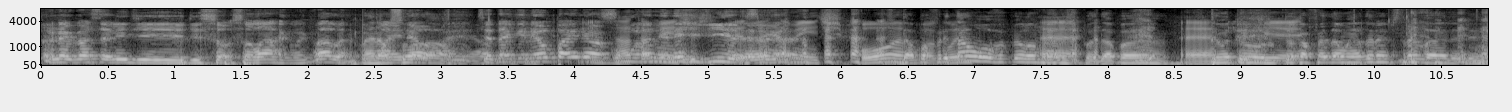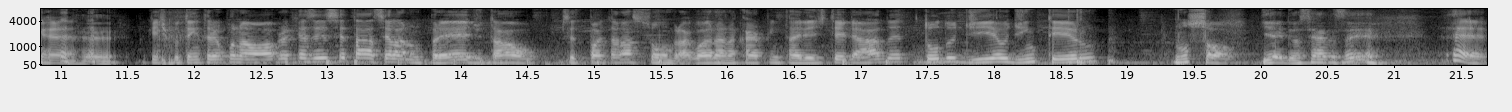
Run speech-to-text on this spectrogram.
O negócio ali de, de so- solar, como é que fala? Painel solar. Você tá que nem um painel acumulando Exatamente. energia, tá? Exatamente. Pô, Dá pra fritar um ovo, pelo menos, É. pô. Dá pra É, ter o teu, porque- teu café da manhã durante o trabalho ali. É. Porque, tipo, tem trampo na obra que às vezes você tá, sei lá, num prédio e tal, você pode estar na sombra. Agora, na carpintaria de telhado, é todo dia, o dia inteiro, no sol. E aí, deu certo isso aí? É,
